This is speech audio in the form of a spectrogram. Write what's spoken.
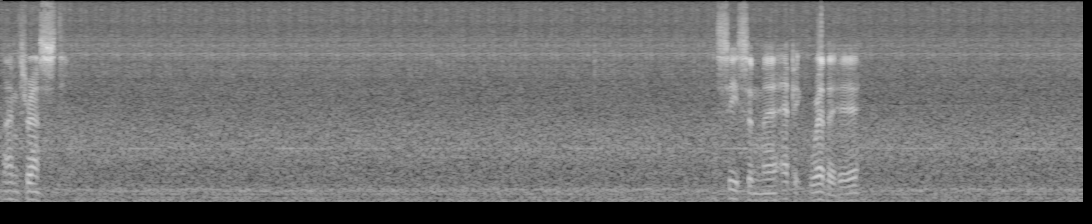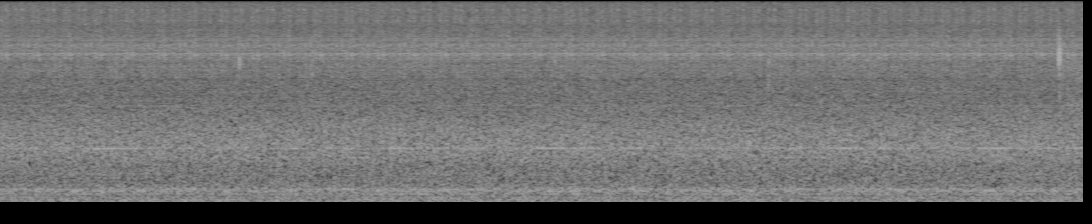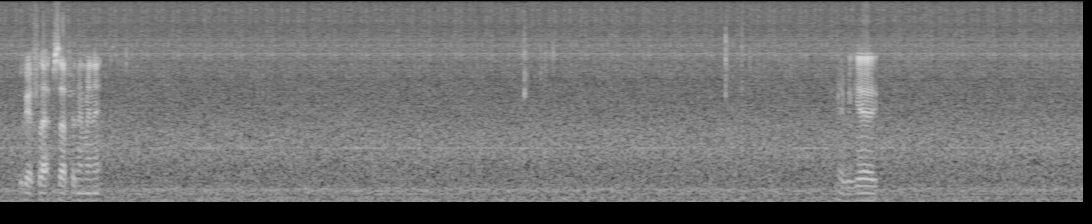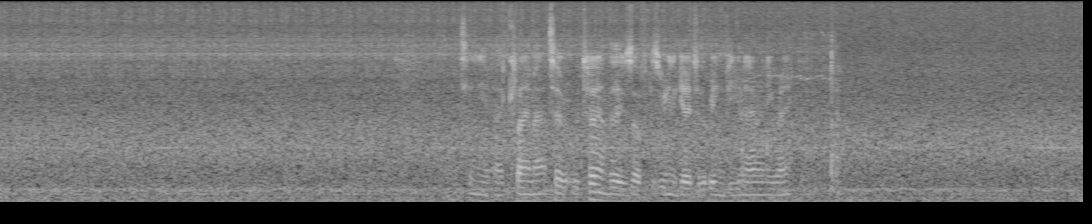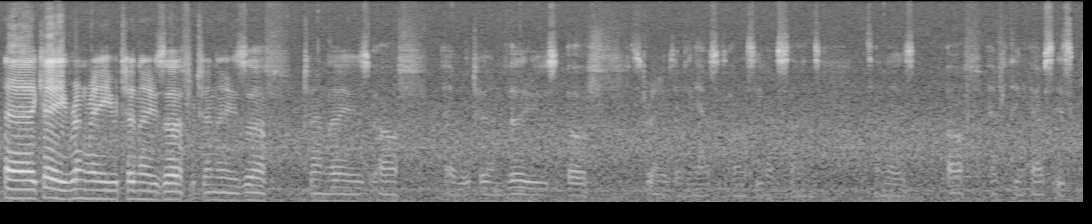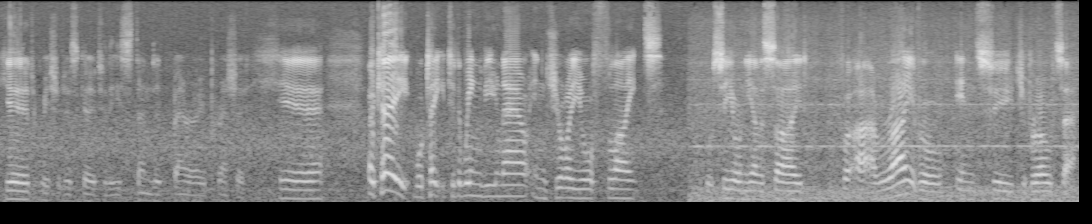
Climb thrust. I see some uh, epic weather here. We'll get flaps up in a minute. There we go. Continue our out it. We'll turn those off because we're going to go to the wing view now anyway. Uh, okay, runway, return those off, return those off, turn those off, uh, and we'll turn those off. Strobes, everything else is on, see what signs. Turn those off, everything else is good. We should just go to the standard barrow pressure here. Okay, we'll take you to the wing view now. Enjoy your flight. We'll see you on the other side for our arrival into Gibraltar.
